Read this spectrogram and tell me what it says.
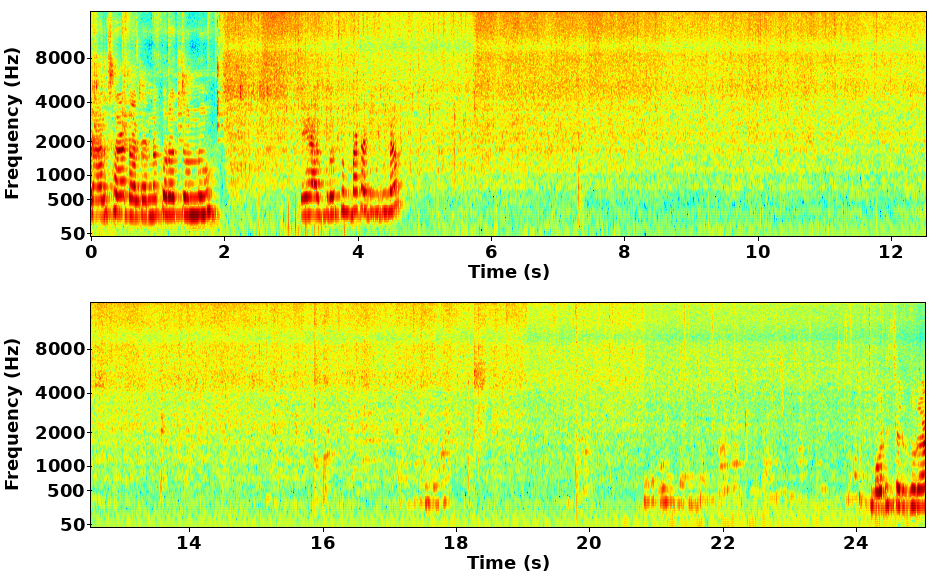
ডাল ছাড়া ডাল রান্না করার জন্য পেঁয়াজ রসুন বাটা দিয়ে দিলাম। মরিচের গুঁড়া।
